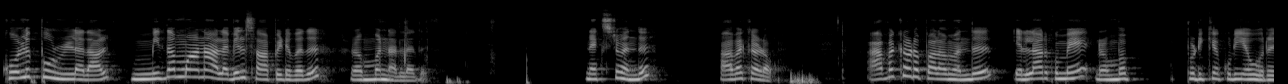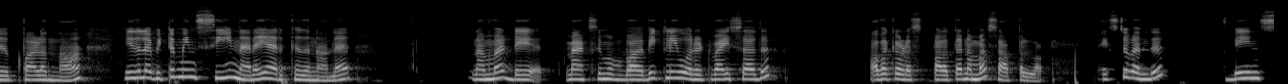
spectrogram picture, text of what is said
கொழுப்பு உள்ளதால் மிதமான அளவில் சாப்பிடுவது ரொம்ப நல்லது. நெக்ஸ்ட் வந்து அவக்கடோ அவக்கடோ பழம் வந்து எல்லாருக்குமே ரொம்ப பிடிக்கக்கூடிய ஒரு பழம்தான். இதில் விட்டமின் சி நிறையா இருக்கிறதுனால நம்ம டே மேக்ஸிமம் வீக்லி ஒரு ட்வைஸாவது அவக்கோட பழத்தை நம்ம சாப்பிட்லாம். நெக்ஸ்ட்டு வந்து பீன்ஸ்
